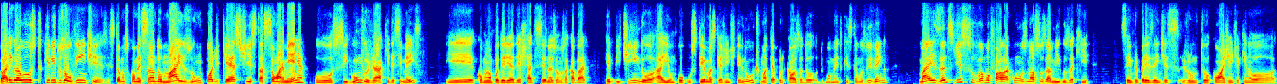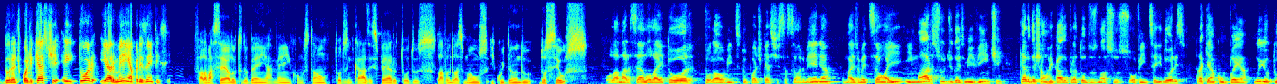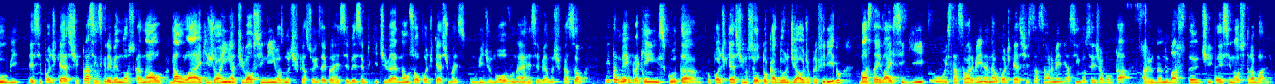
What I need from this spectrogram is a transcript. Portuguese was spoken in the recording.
Bariga Lust, queridos ouvintes, estamos começando mais um podcast Estação Armênia, o segundo já aqui desse mês. E como não poderia deixar de ser, nós vamos acabar repetindo aí um pouco os temas que a gente teve no último, até por causa do, do momento que estamos vivendo. Mas antes disso, vamos falar com os nossos amigos aqui, sempre presentes junto com a gente aqui no, durante o podcast. Heitor e Armen, apresentem-se. Fala Marcelo, tudo bem? Amém, como estão? Todos em casa, espero, todos lavando as mãos e cuidando dos seus. Olá Marcelo, olá Heitor, olá ouvintes do podcast Estação Armênia, mais uma edição aí em março de 2020. Quero deixar um recado para todos os nossos ouvintes e seguidores, para quem acompanha no YouTube esse podcast, para se inscrever no nosso canal, dar um like, joinha, ativar o sininho, as notificações aí para receber sempre que tiver não só o podcast, mas um vídeo novo, né? Receber a notificação. E também para quem escuta o podcast no seu tocador de áudio preferido, basta ir lá e seguir o Estação Armênia, né? O podcast Estação Armênia, e assim vocês já vão estar tá ajudando bastante esse nosso trabalho.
